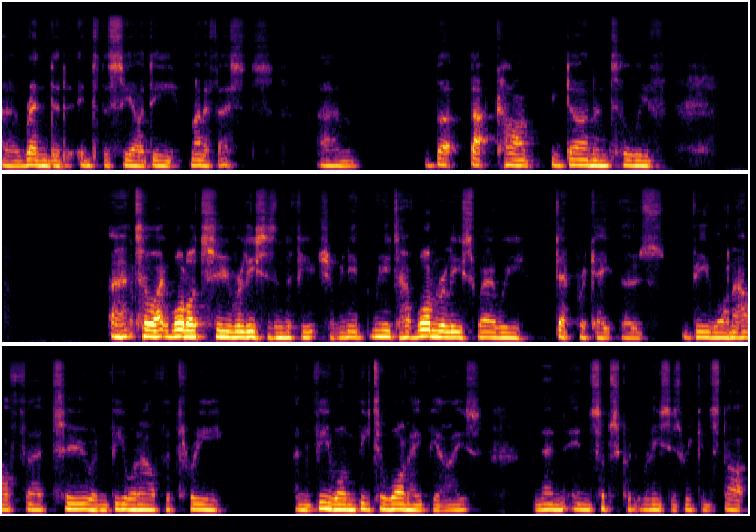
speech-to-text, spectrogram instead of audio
uh, rendered into the CRD manifests. Um, but that can't be done until we've until like one or two releases in the future. We need we need to have one release where we deprecate those V1 Alpha 2 and V1 Alpha 3 and V1 Beta 1 APIs. And then in subsequent releases, we can start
